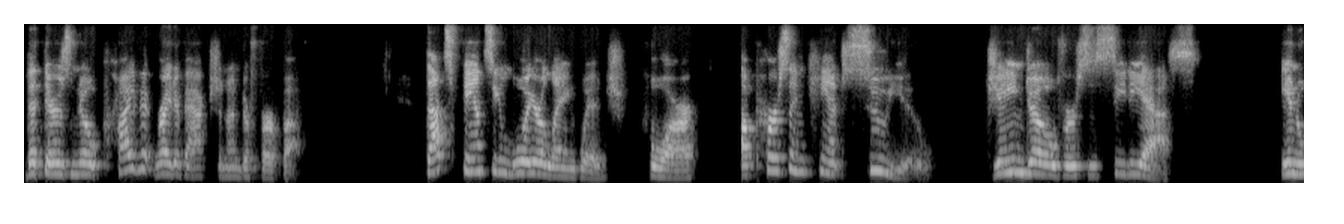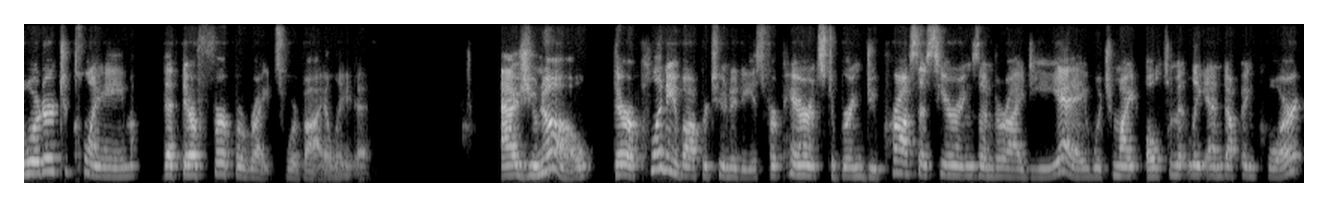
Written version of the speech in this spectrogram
that there's no private right of action under FERPA. That's fancy lawyer language for a person can't sue you, Jane Doe versus CDS, in order to claim that their FERPA rights were violated. As you know, There are plenty of opportunities for parents to bring due process hearings under IDEA, which might ultimately end up in court.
